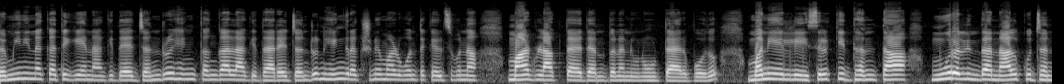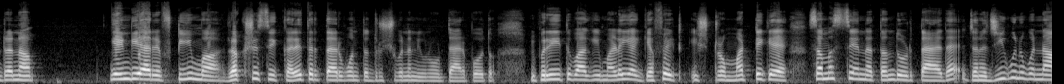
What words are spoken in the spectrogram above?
ಜಮೀನಿನ ಕತೆಗೆ ಏನಾಗಿದೆ, ಜನರು ಹೆಂಗೆ ಕಂಗಾಲಾಗಿದ್ದಾರೆ, ಜನರನ್ನ ಹೆಂಗೆ ರಕ್ಷಣೆ ಮಾಡುವಂಥ ಕೆಲಸವನ್ನು ಮಾಡಲಾಗ್ತಾ ಇದೆ ಅನ್ನೋದನ್ನು ನೀವು ನೋಡ್ತಾ ಇರ್ಬೋದು. ಮನೆಯಲ್ಲಿ ಸಿಲುಕಿದ್ದಂಥ ಮೂರರಿಂದ ನಾಲ್ಕು ಜನರನ್ನ N D R F team ರಕ್ಷಿಸಿ ಕರೆತರ್ತಾ ಇರುವಂಥ ದೃಶ್ಯವನ್ನು ನೀವು ನೋಡ್ತಾ ಇರ್ಬೋದು ವಿಪರೀತವಾಗಿ ಮಳೆಯ ಎಫೆಕ್ಟ್ ಇಷ್ಟರ ಮಟ್ಟಿಗೆ ಸಮಸ್ಯೆಯನ್ನು ತಂದೊಡ್ತಾ ಇದೆ. ಜನಜೀವನವನ್ನು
